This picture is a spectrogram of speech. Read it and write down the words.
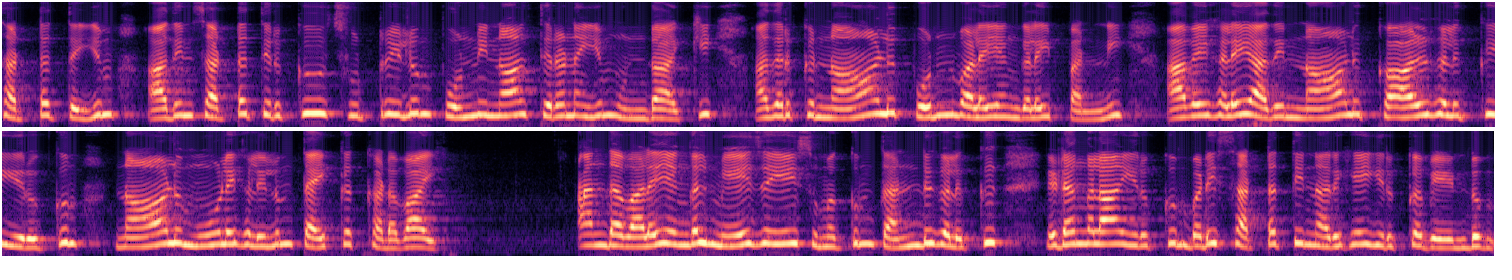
சட்டத்தையும் அதன் சட்டத்திற்கு சுற்றிலும் பொன்னினால் திறனையும் உண்டாக்கி அதற்கு நாலு பொன் வளையங்களை பண்ணி அவைகளை அதன் நாலு கால்களுக்கு இருக்கும் நாலு மூலைகளிலும் தைக்கக்கடவாய். அந்த வளையங்கள் மேஜையை சுமக்கும் தண்டுகளுக்கு இடங்களாயிருக்கும்படி சட்டத்தின் அருகே இருக்கவேண்டும்.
